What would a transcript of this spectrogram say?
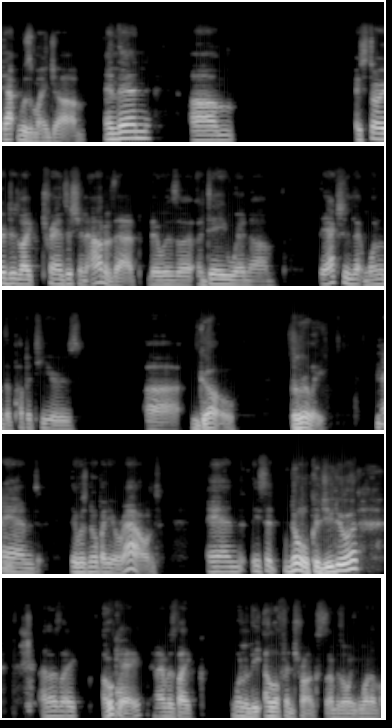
that was my job. And then um, I started to like transition out of that. There was a, a day when um, they actually let one of the puppeteers uh, go early, mm-hmm. and there was nobody around. And they said, "No, could you do it?" And I was like, okay. And I was like one of the elephant trunks. I was only one of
